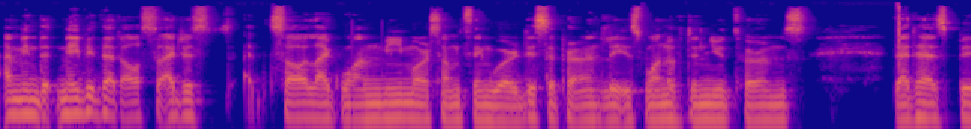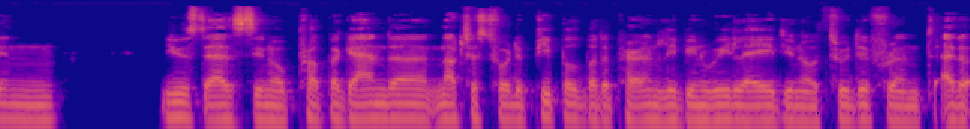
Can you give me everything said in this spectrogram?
I mean, maybe that also, I just saw like one meme or something where this apparently is one of the new terms that has been used as, you know, propaganda, not just for the people, but apparently been relayed, you know, through different, I,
